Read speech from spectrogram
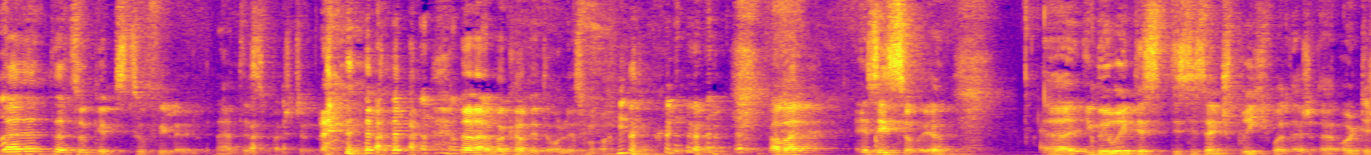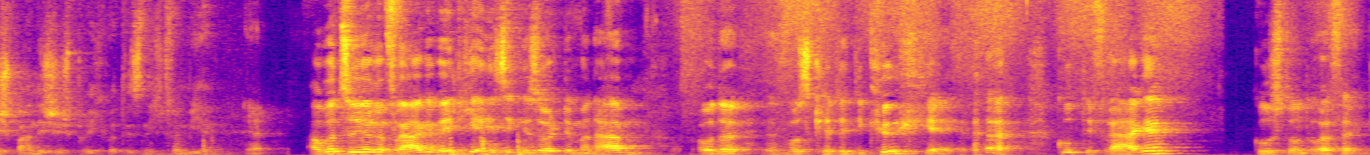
nein dazu gibt es zu viel Öl. Nein, das passt schon. nein, nein, man kann nicht alles machen. Aber es ist so, ja. Äh, Im Übrigen, das, das ist ein Sprichwort, ein altes spanisches Sprichwort, das ist nicht von mir. Ja. Aber zu Ihrer Frage, welche Essige sollte man haben? Oder was gehört in die Küche? Gute Frage. Gusto und Ohrfeigen,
